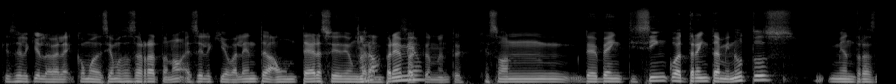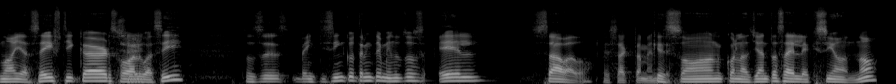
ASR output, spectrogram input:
Que es el equivalente, como decíamos hace rato, ¿no? Es el equivalente a un tercio de un Ajá, gran premio. Exactamente. Que son de 25 a 30 minutos. Mientras no haya safety cars Sí. o algo así. Entonces, 25 a 30 minutos el sábado. Exactamente. Que son con las llantas a elección, ¿no?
